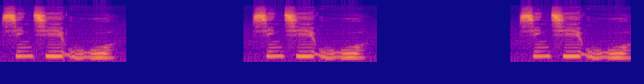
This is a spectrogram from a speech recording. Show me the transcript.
星期五星期五星期五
